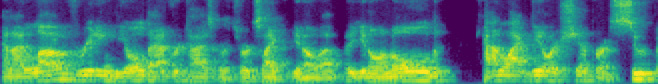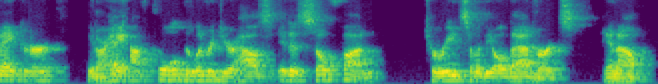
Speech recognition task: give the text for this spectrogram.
And I love reading the old advertisements where it's like, you know, a, you know, an old Cadillac dealership or a suit maker, you know, hey, have coal delivered to your house. It is so fun to read some of the old adverts, you know.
